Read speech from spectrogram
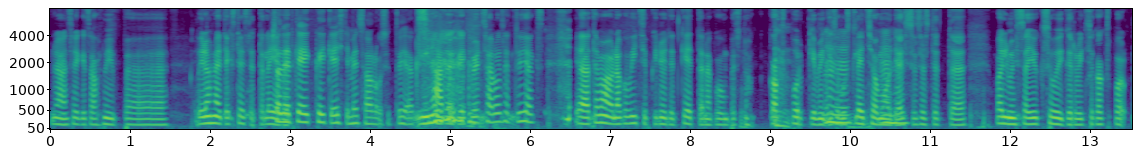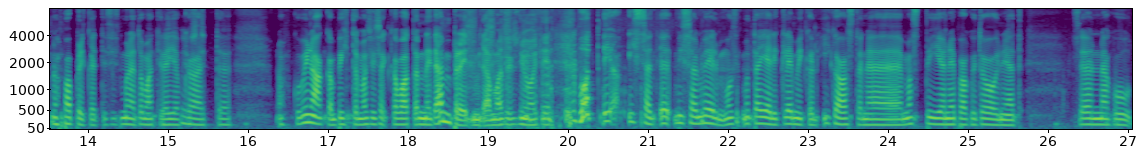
mina olen see, kes ahmib äh, või noh, näiteks tõesti, et ta sa leiab, teed kõik, kõik Eesti metsaalused tühjaks. mina teen kõik metsaalused tühjaks ja tema nagu viitsibki niimoodi, et keeta nagu umbes noh, kaks purki mingisugust Mhm. letso moodi Mhm. asja, sest et äh, valmis sai üks huvikõrvits ja kaks noh, paprikat ja siis mõne tomati leiab ka, Just. et äh, noh, kui mina hakkan pihta, ma siis ikka vaatan neid ämbreid, mida ma siis niimoodi, vot ja issand, mis on veel, mu, mu täielik lemmik on iga-aastane must be on ebakudooniad. see on nagu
